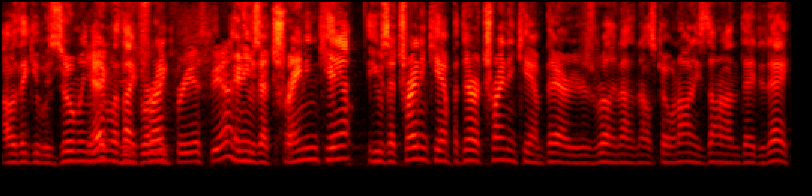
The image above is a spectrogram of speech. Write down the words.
I would think he was zooming Yeah, in with like Frank. for ESPN. And he was at training camp. He was at training camp, but they're at training camp there. There's really nothing else going on. He's not on day to day.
